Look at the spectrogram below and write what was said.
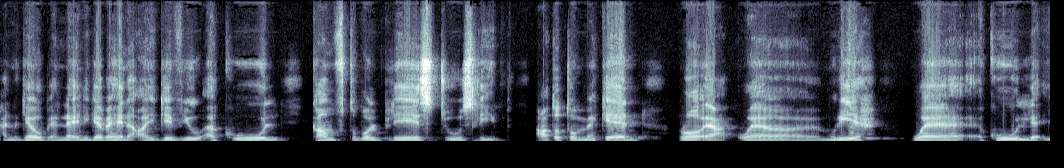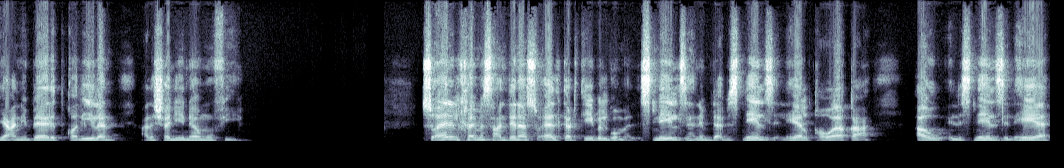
هنجاوب هنلاقي الإجابة هنا I give you a cool comfortable place to sleep. أعطتهم مكان رائع ومريح وكول يعني بارد قليلا علشان يناموا فيه. السؤال الخامس عندنا سؤال ترتيب الجمل. snails هنبدأ ب snails اللي هي القواقع أو ال snails اللي هي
